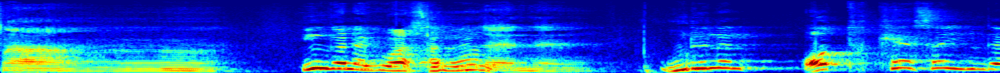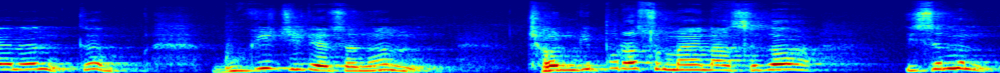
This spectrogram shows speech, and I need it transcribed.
아, 인간에게 와서는 네네. 우리는 어떻게 해서 인간은 그 무기질에서는 전기 플러스 마이너스가 있으면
